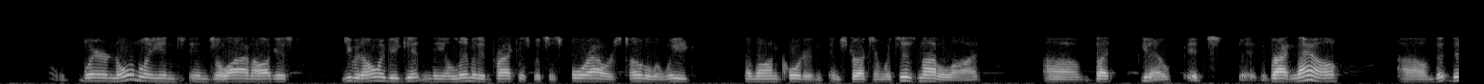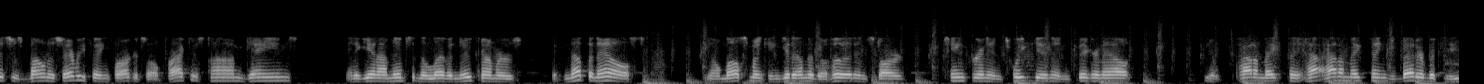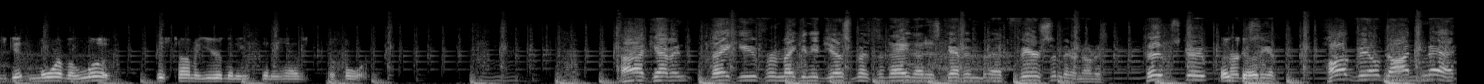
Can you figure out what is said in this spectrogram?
where normally in in July and August you would only be getting the limited practice, which is four hours total a week of on-court in- instruction, which is not a lot. Uh, but you know, it's right now. Um, th- this is bonus everything for Arkansas: practice time, games, and again, I mentioned the 11 newcomers. If nothing else, you know, Musselman can get under the hood and start tinkering and tweaking and figuring out, you know, how to make things how, how to make things better because he's getting more of a look this time of year than he than he has before. All right, Kevin. Thank you for making the adjustments today. That is Kevin McPherson, better known as Hoop Scoop, Thanks, courtesy of Hawgville.net.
